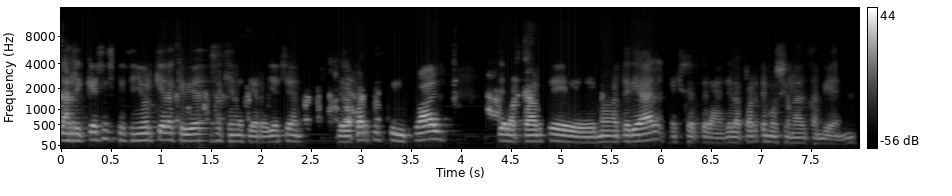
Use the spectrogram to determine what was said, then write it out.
las riquezas que el Señor quiera que vivas aquí en la tierra, ya sean de la parte espiritual, de la parte material, etcétera, de la parte emocional también.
